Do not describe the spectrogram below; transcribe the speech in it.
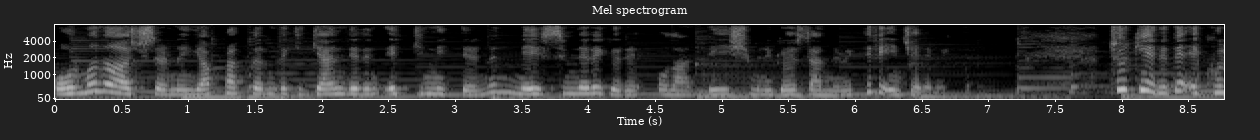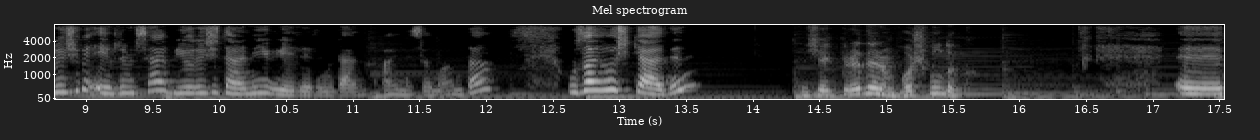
orman ağaçlarının yapraklarındaki genlerin etkinliklerinin mevsimlere göre olan değişimini gözlemlemekte ve incelemekte. Türkiye'de de Ekoloji ve Evrimsel Biyoloji Derneği üyelerinden aynı zamanda. Uzay hoş geldin. Teşekkür ederim, hoş bulduk. Ee,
